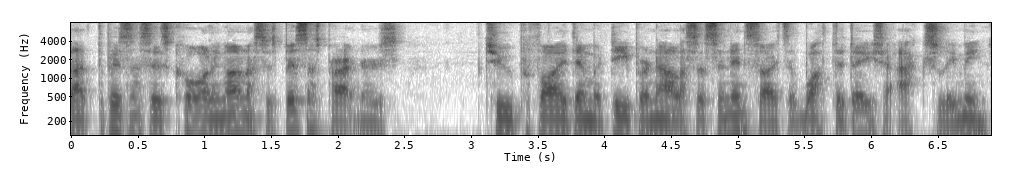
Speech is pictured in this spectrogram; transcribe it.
that the business is calling on us as business partners to provide them with deeper analysis and insights of what the data actually mean.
